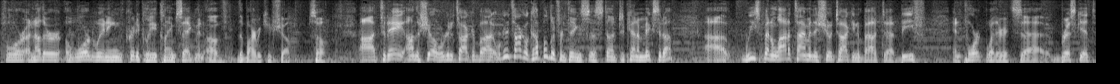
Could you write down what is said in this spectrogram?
for another award winning, critically acclaimed segment of The Barbecue Show. So, uh, today on the show, we're going to talk about, we're going to talk a couple different things, uh, Stunt, to kind of mix it up. Uh, we spent a lot of time in the show talking about uh, beef and pork, whether it's uh, brisket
